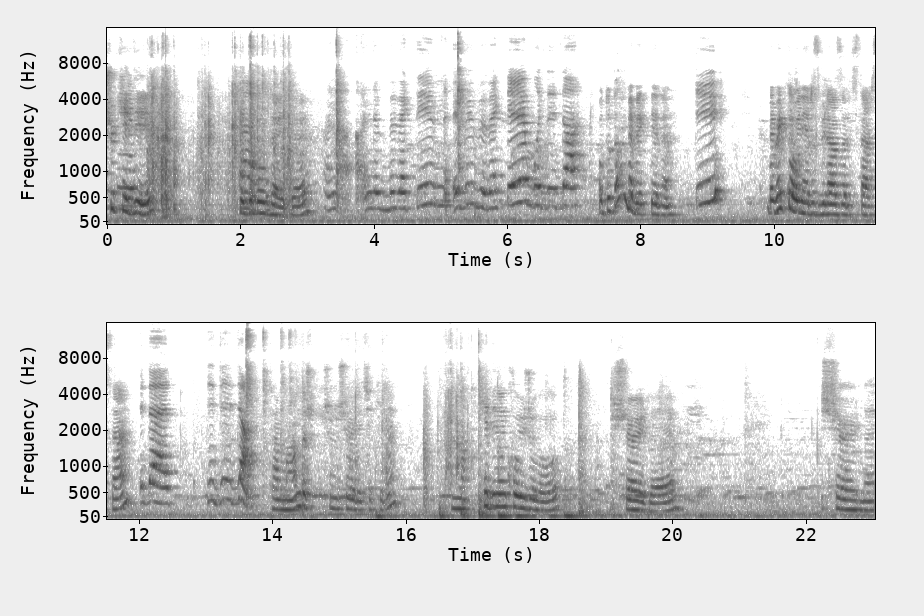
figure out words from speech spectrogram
Şu kedi. Kedi buradaydı. Anne bebeklerin evi bebeklerin Odada mı bebeklerin? değil. Bebek de oynarız birazdan istersen. Evet. Gideceğim. Tamam dur. Şunu şöyle çekelim. Tamam. Kedinin kuyruğu. Şöyle. Şöyle.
